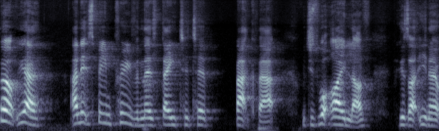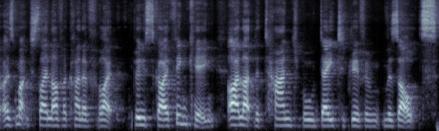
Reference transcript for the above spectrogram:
Well, yeah. And it's been proven there's data to back that, which is what I love because I, you know, as much as I love a kind of like blue sky thinking, I like the tangible, data driven results.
